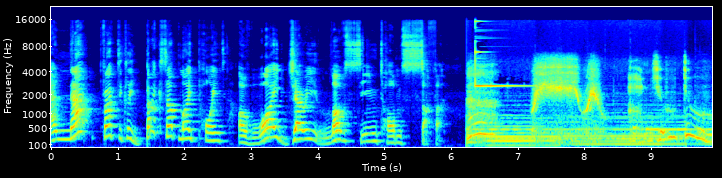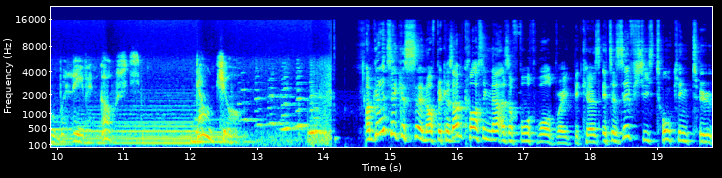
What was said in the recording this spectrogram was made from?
And that practically backs up my point of why Jerry loves seeing Tom suffer. And you do believe in ghosts, don't you? I'm going to take a sin off because I'm classing that as a fourth wall break because it's as if she's talking to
